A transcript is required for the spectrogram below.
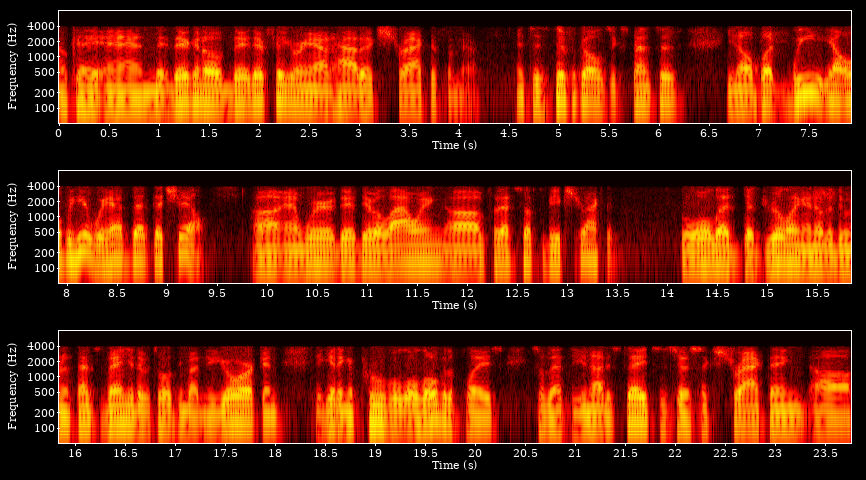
okay, and they- they're gonna they're, they're figuring out how to extract it from there. It's it's difficult, it's expensive, you know, but we you know over here we have that that shale, uh, and where they're they're allowing uh, for that stuff to be extracted. For all that, that drilling, I know they're doing it in Pennsylvania. They were talking about New York, and they're getting approval all over the place, so that the United States is just extracting uh,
